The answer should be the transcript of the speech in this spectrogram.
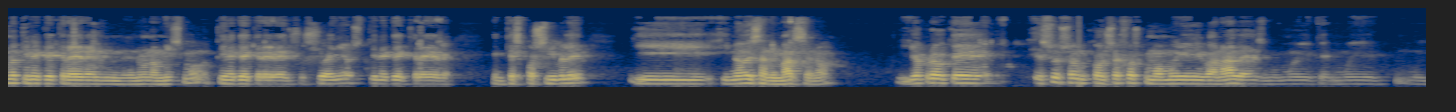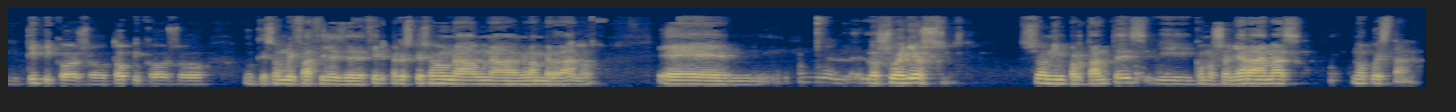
uno tiene que creer en, uno mismo, tiene que creer en sus sueños, tiene que creer en que es posible y, no desanimarse, ¿no? Y yo creo que esos son consejos como muy banales, muy, típicos o tópicos o, que son muy fáciles de decir, pero es que son una, gran verdad, ¿no? Eh, los sueños son importantes y como soñar además no cuesta,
